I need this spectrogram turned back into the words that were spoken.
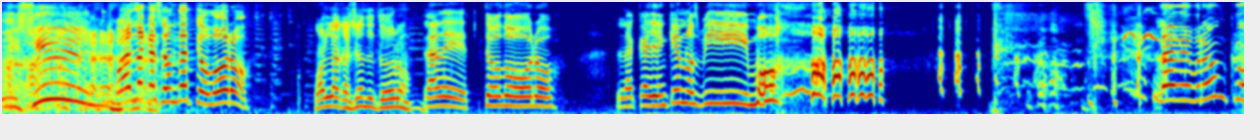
¡Y sí! ¿Cuál es la canción de Teodoro? ¿Cuál es la canción de Teodoro? La de Teodoro. La calle en que nos vimos. la de Bronco.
